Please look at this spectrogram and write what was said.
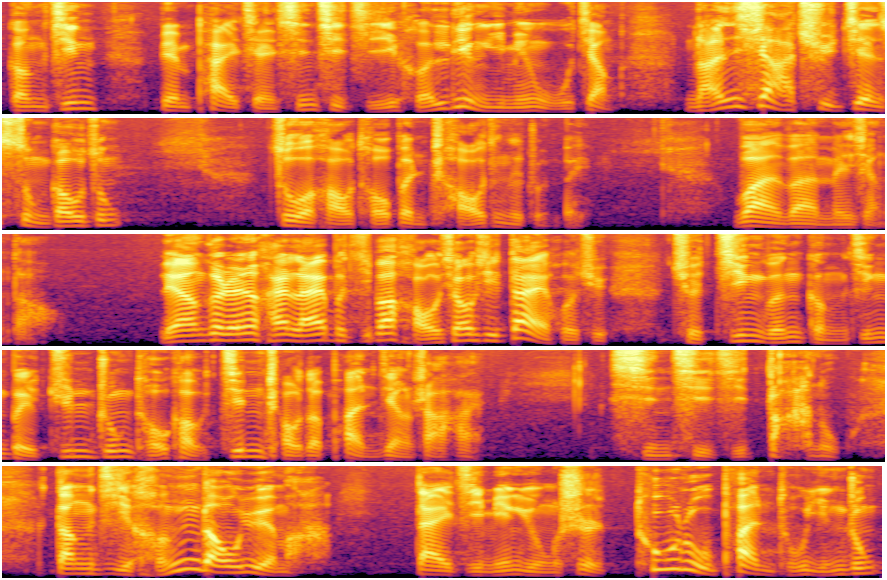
耿京便派遣辛弃疾和另一名武将南下去见宋高宗，做好投奔朝廷的准备。万万没想到，两个人还来不及把好消息带回去，却惊闻耿京被军中投靠金朝的叛将杀害。辛弃疾大怒，当即横刀跃马。带几名勇士突入叛徒营中，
